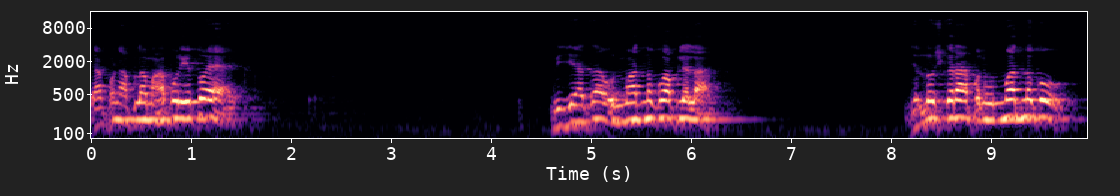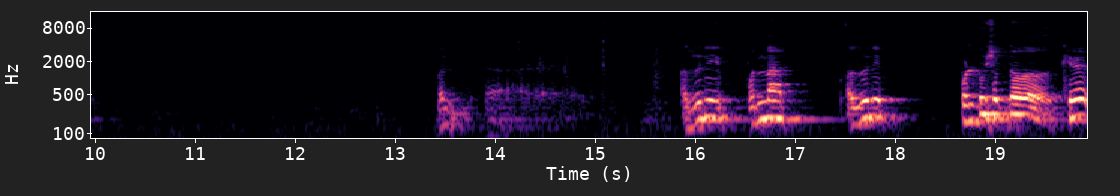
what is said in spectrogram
की आपण आपला महापौर येतोय विजयाचा उन्माद नको आपल्याला. जल्लोष करा पण उन्माद नको. पण अजूनही पन्ना अजूनही पलटू शकतो खेळ.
